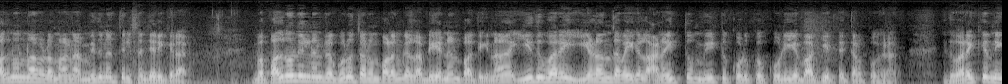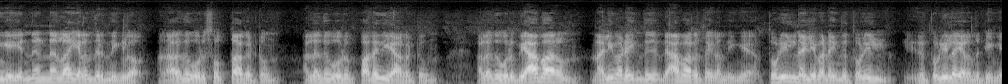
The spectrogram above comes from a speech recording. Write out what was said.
பதினொன்றாம் இடமான மிதுனத்தில் சஞ்சரிக்கிறார். இப்போ பதினொன்றில் நின்ற குரு தரும் பலன்கள் அப்படி என்னன்னு பார்த்தீங்கன்னா இதுவரை இழந்தவைகள் அனைத்தும் மீட்டு கொடுக்கக்கூடிய பாக்கியத்தை தரப்போகிறார். இதுவரைக்கும் நீங்கள் என்னென்னலாம் இழந்திருந்தீங்களோ அதாவது ஒரு சொத்தாகட்டும் அல்லது ஒரு பதவியாகட்டும் அல்லது ஒரு வியாபாரம் நலிவடைந்து வியாபாரத்தை இழந்தீங்க தொழில் நலிவடைந்து தொழில் தொழிலை இழந்துட்டீங்க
